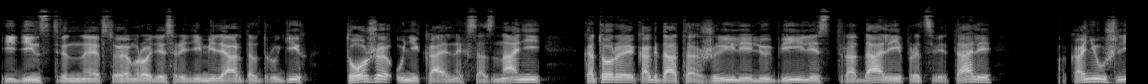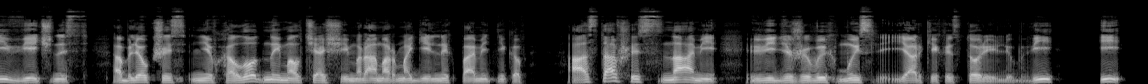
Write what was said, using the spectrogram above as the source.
единственная в своем роде среди миллиардов других, тоже уникальных сознаний, которые когда-то жили, любили, страдали и процветали, пока не ушли в вечность, облегшись не в холодный молчащий мрамор могильных памятников, а оставшись с нами в виде живых мыслей, ярких историй любви и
